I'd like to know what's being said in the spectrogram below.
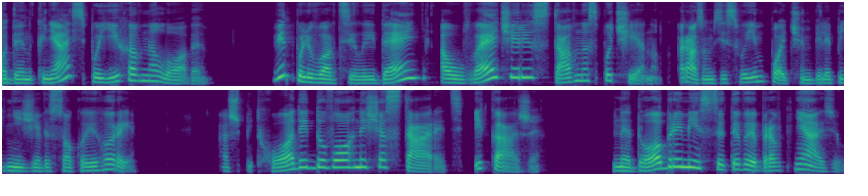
Один князь поїхав на лови. Він полював цілий день, а увечері став на спочинок разом зі своїм почем біля підніжжя високої гори. Аж підходить до вогнища старець і каже Недобре місце ти вибрав, князю.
